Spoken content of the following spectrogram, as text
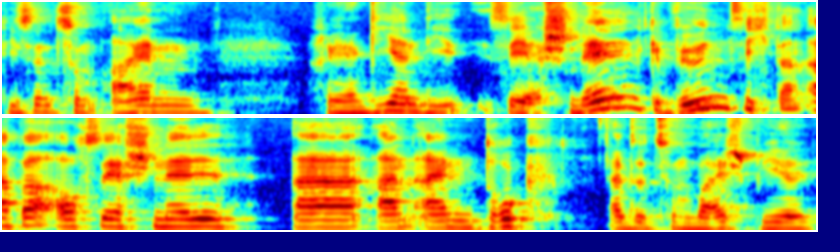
Die sind zum einen reagieren die sehr schnell, gewöhnen sich dann aber auch sehr schnell äh, an einen Druck. Also zum Beispiel,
